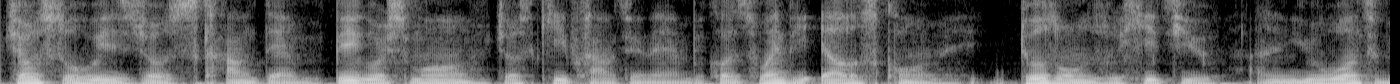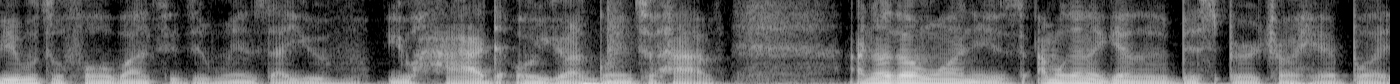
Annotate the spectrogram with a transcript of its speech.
just always just count them big or small just keep counting them. Because when the l's come those ones will hit you and you want to be able to fall back to the wins that you've you had or you are going to have another one is i'm gonna get a little bit spiritual here but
